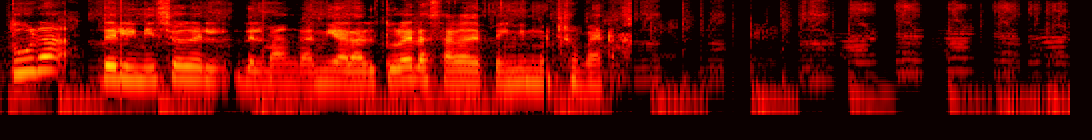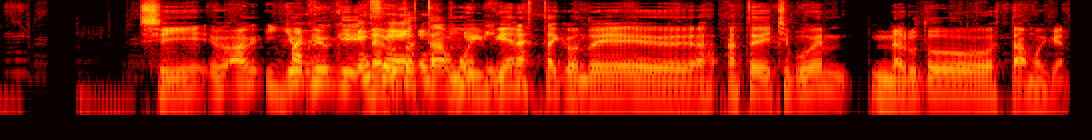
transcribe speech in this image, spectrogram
altura del inicio del, del manga, ni a la altura de la saga de Pain, ni mucho menos. Sí, yo Bueno, creo que Naruto está es muy bien hasta cuando eh, antes de Shippuden Naruto está muy bien,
